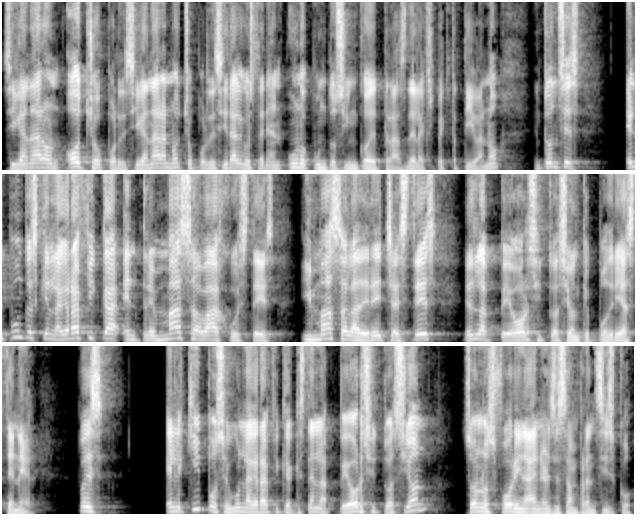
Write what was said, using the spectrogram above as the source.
Si ganaron 8, por, si ganaran 8 por decir algo, estarían 1.5 detrás de la expectativa, ¿no? Entonces, el punto es que en la gráfica, entre más abajo estés y más a la derecha estés, es la peor situación que podrías tener. Pues el equipo, según la gráfica, que está en la peor situación son los 49ers de San Francisco.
